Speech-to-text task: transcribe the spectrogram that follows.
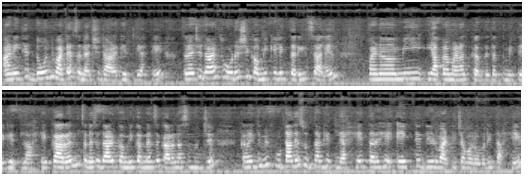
आणि इथे दोन वाट्या चण्याची डाळ घेतली आहे. चण्याची डाळ थोडीशी कमी केली तरी चालेल पण मी या प्रमाणात करते तर मी ते घेतलं आहे. कारण चण्याची डाळ कमी करण्याचं कारण असं म्हणजे कारण इथे मी फुटाने सुद्धा घेतले आहे तर हे एक ते दीड वाटीच्या बरोबरीत आहे.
